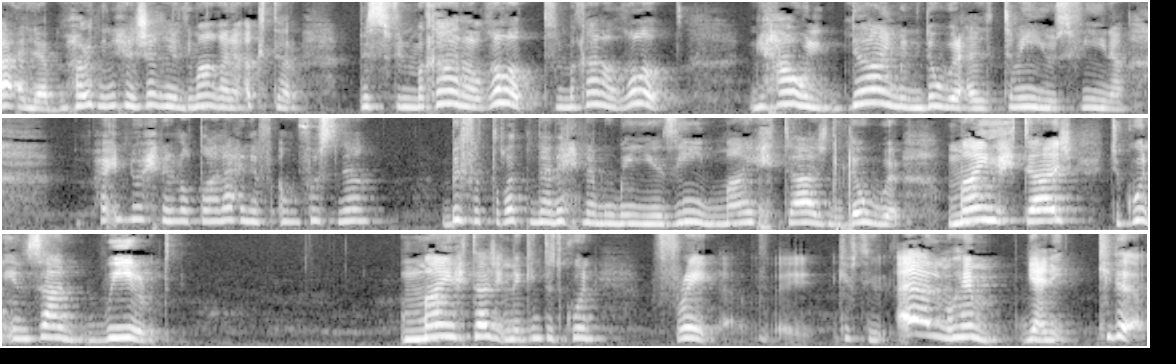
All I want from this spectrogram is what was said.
أعلى بمحاولتنا إن إحنا نشغل دماغنا أكتر. بس في المكان الغلط في المكان الغلط نحاول دائما ندور على التميز فينا. مع إنه إحنا لو طالعنا في أنفسنا بفطرتنا نحن مميزين ما يحتاج ندور ما يحتاج تكون إنسان ويرد ما يحتاج إنك أنت تكون فري كيف تقول آه المهم يعني كذا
